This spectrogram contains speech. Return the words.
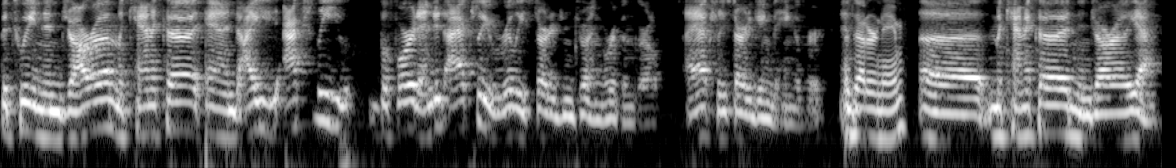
between Ninjara, Mechanica, and I actually before it ended, I actually really started enjoying Ribbon Girl. I actually started getting the hang of her. Is that her name? Uh, Mechanica, Ninjara, yeah.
